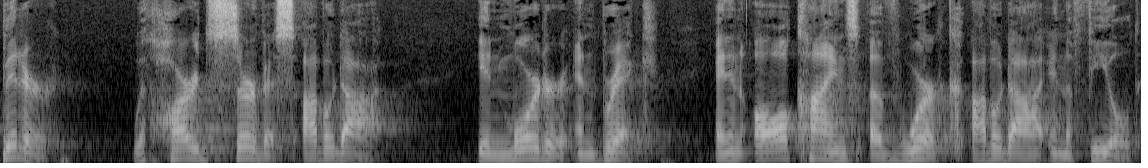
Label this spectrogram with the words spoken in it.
bitter with hard service, avodah, in mortar and brick, and in all kinds of work, avodah, in the field.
